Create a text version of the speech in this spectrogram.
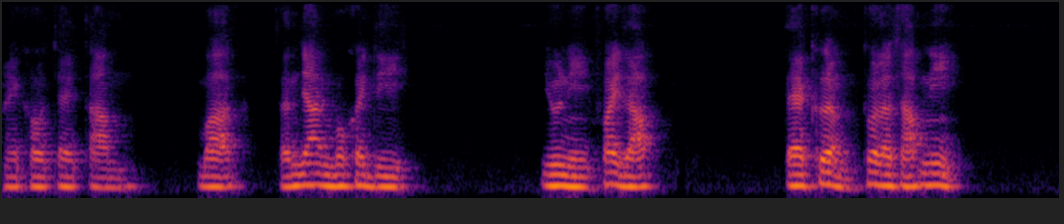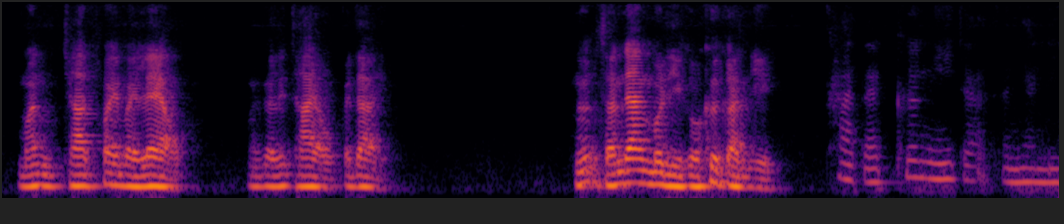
ให้เข้าใจตามว่าสัญญาณบ่ค่อยดี อยู่นี่ไฟดับ แต่เครื่องโทรศัพท์นี่ มันชาร์จไฟไปแล้ว มันก็เลยถ่ายออกไปได้เนื้อสัญญาณบดีก็คือกันอีก ค่ะแต่เครื่องนี้จะสัญญาณดี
